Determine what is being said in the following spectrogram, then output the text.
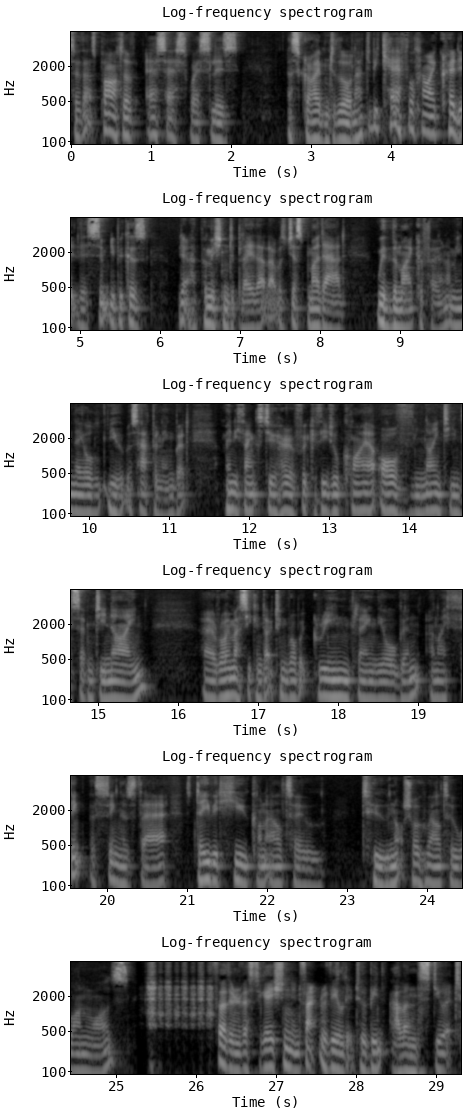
So that's part of S.S. Wesley's ascribing to the Lord. I have to be careful how I credit this simply because I don't have permission to play that. That was just my dad with the microphone. I mean, they all knew it was happening, but many thanks to Hereford Cathedral Choir of 1979. Uh, Roy Massey conducting, Robert Green playing the organ, and I think the singers there. It's David Hugh on alto 2, not sure who alto 1 was. Further investigation, in fact, revealed it to have been Alan Stewart.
